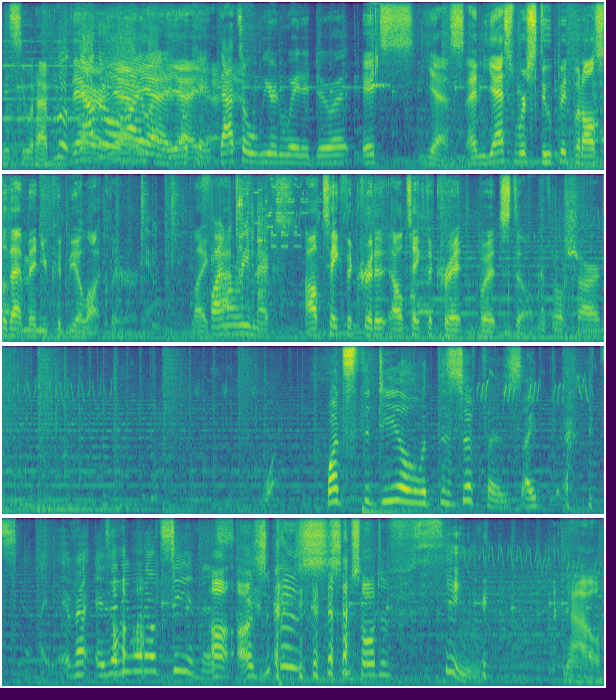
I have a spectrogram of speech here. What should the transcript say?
Let's see what happens. Look, now they're all yeah, highlighted. yeah, okay, yeah, that's yeah. a weird way to do it. It's yes, and yes, we're stupid, but also that menu could be a lot clearer. Yeah. Like Final I, remix. I'll take the crit. I'll take the crit, but still. Mithril shard. What? What's the deal with the zippers? I. It's, I is anyone else seeing this? Uh, a zip is some sort of thing. Now,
